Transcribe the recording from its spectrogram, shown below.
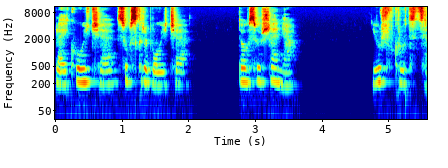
lajkujcie, subskrybujcie. Do usłyszenia już wkrótce.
